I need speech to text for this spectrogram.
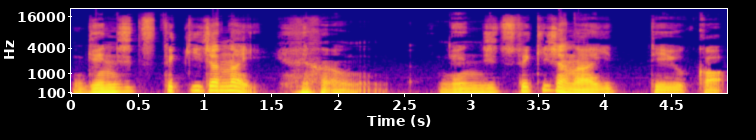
現実的じゃない。現実的じゃないっていうか、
